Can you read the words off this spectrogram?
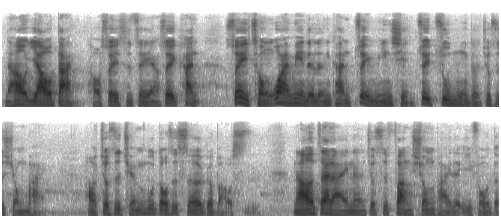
然后腰带好，所以是这样，所以看，所以从外面的人看，最明显、最注目的就是胸牌，好，就是全部都是十二个宝石，然后再来呢，就是放胸牌的以佛德，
